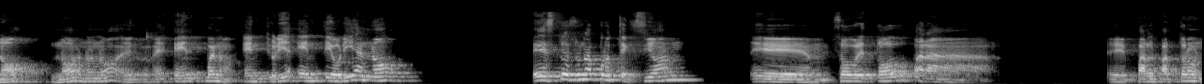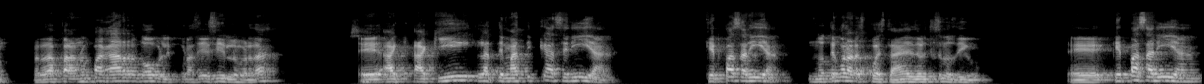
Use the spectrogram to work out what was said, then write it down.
No, no, no, no. eh, eh, bueno, en teoría, en teoría no. Esto es una protección, eh, sobre todo para, eh, para el patrón, ¿verdad? Para no pagar doble, por así decirlo, ¿verdad? Eh, a- aquí la temática sería, ¿qué pasaría? No tengo la respuesta, desde ahorita se los digo. ¿qué pasaría?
